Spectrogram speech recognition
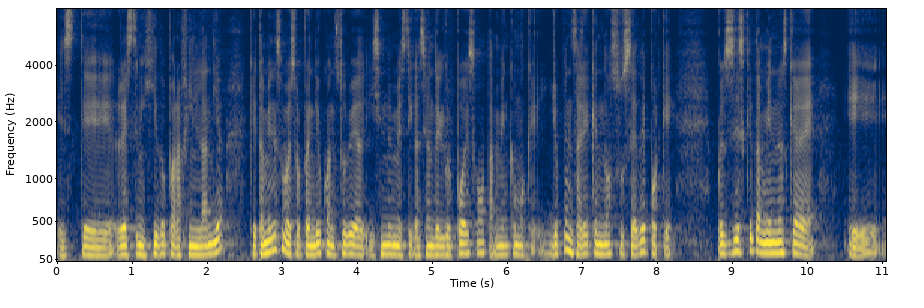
este restringido para Finlandia que también eso me sorprendió cuando estuve haciendo investigación del grupo. Eso también como que yo pensaría que no sucede porque pues es que también no es que eh,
